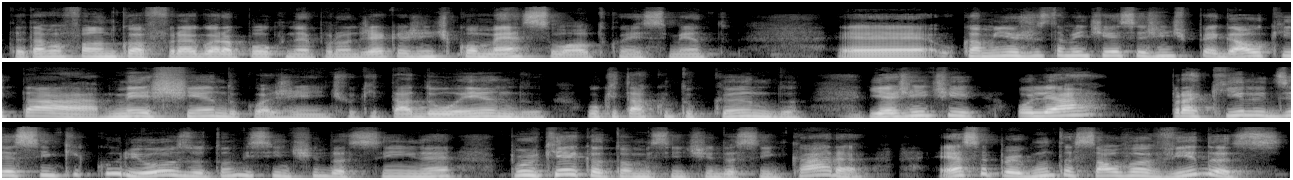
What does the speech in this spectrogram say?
até estava falando com a Fran agora há pouco, né? Por onde é que a gente começa o autoconhecimento? É, o caminho é justamente esse, a gente pegar o que está mexendo com a gente, o que está doendo, o que está cutucando, e a gente olhar para aquilo e dizer assim, que curioso, eu estou me sentindo assim, né? Por que, que eu estou me sentindo assim? Cara, essa pergunta salva vidas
